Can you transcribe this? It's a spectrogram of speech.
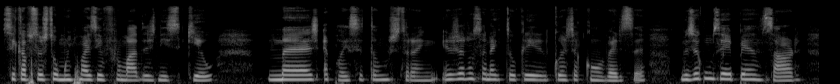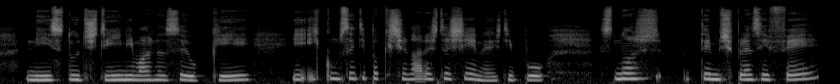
Sei que há pessoas que estão muito mais informadas nisso que eu. Mas, é pá, isso é tão estranho. Eu já não sei onde é que estou a querer com esta conversa, mas eu comecei a pensar nisso, do destino e mais não sei o quê, e, e comecei, tipo, a questionar estas cenas. Tipo, se nós temos esperança e fé,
